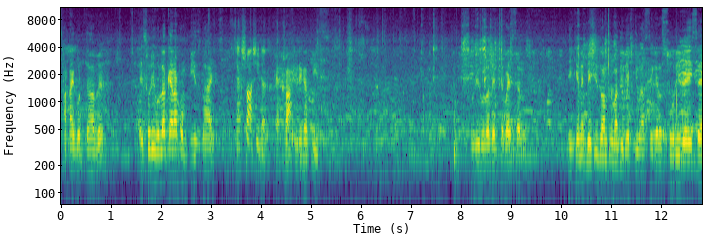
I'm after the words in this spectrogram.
ছাঁটাই করতে হবে। এই ছুরিগুলো কীরকম পিস ভাই? একশো আশি টাকা। একশো আশি টাকা পিস ছুরিগুলো দেখতে পাচ্ছেন। এখানে বেশি যন্ত্রপাতি দেখতে পাচ্ছি। এখানে ছুরি রয়েছে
